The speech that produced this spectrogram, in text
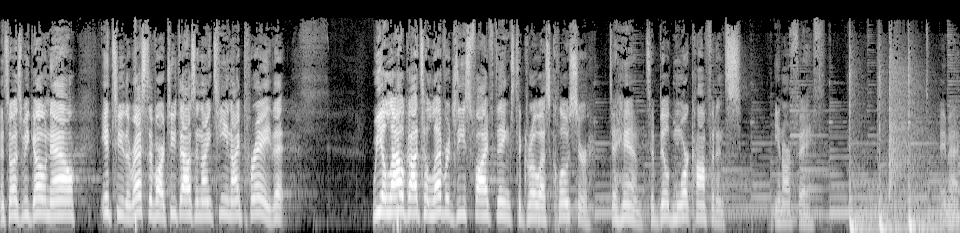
And so, as we go now into the rest of our 2019, I pray that we allow God to leverage these five things to grow us closer to Him, to build more confidence in our faith. Amen.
